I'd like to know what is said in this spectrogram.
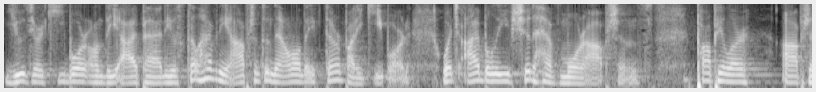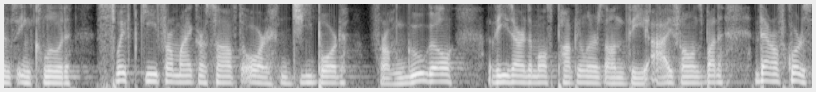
use your keyboard on the iPad, you still have the option to download a third-party keyboard, which I believe should have more options. Popular options include SwiftKey from Microsoft or Gboard from Google. These are the most popular on the iPhones, but there are of course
